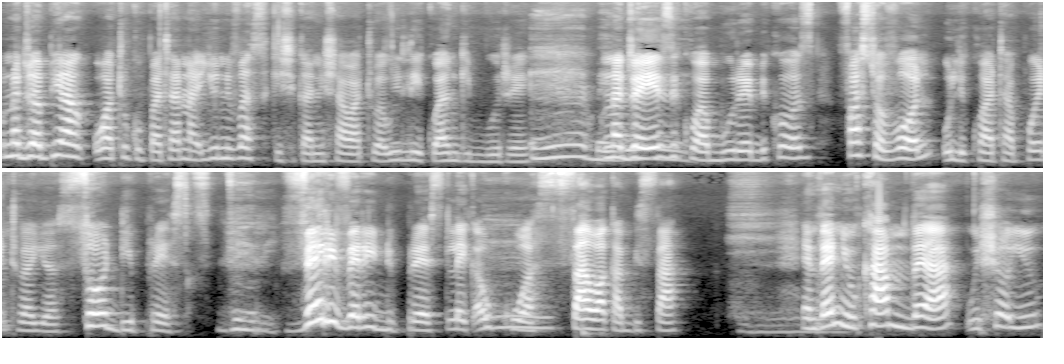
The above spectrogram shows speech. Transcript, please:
unajua pia watu kupatana universe ikishikanisha watu wawili kwangi bure. Eh, unajua iwezi kuwa bure because first of all ulikuwa at a point where you are so depressed. Very. Very very depressed. Like au kuwa Mm. sawa kabisa. And then you come there we show you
